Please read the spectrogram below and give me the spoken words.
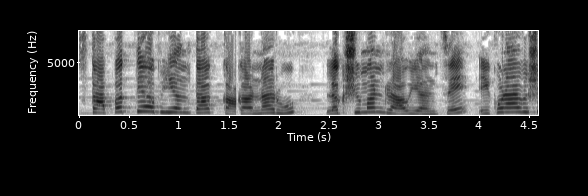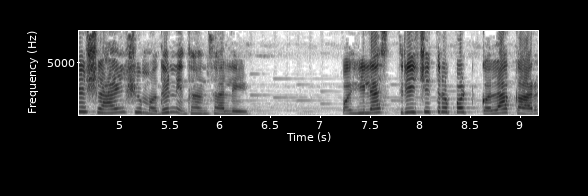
स्थापत्य अभियंता काकानारू लक्ष्मणराव यांचे एकोणावीसशे शहाऐंशी मध्ये निधन झाले. पहिल्या स्त्री चित्रपट कलाकार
